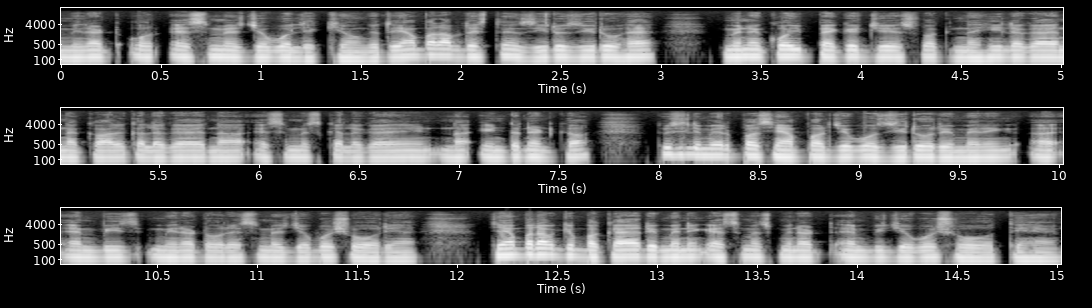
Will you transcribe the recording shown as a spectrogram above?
मिनट और एस एम एस जो वो लिखे होंगे तो यहाँ पर आप देखते हैं ज़ीरो ज़ीरो है। मैंने कोई पैकेज जो इस वक्त नहीं लगाया, ना कॉल का लगाया, ना एस एम एस का लगाया, ना इंटरनेट का। तो इसलिए मेरे पास यहाँ पर जो वो ज़ीरो रिमेनिंग एम मिनट और एस एम एस जो वो शो हो रहे हैं। तो यहाँ पर आपके बकाया रिमेनिंग एस मिनट एम जो वो शो होते हैं।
